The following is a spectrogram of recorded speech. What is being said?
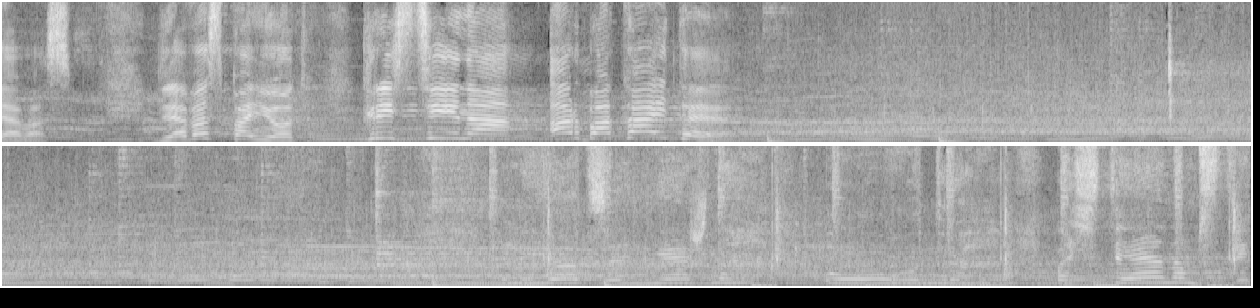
для вас. Для вас поет Кристина Арбакайте. Льется нежно утро по стенам стрелы.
